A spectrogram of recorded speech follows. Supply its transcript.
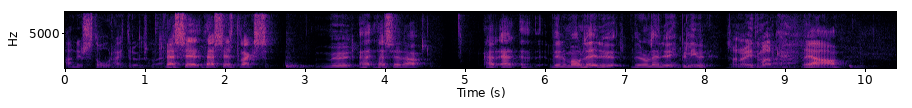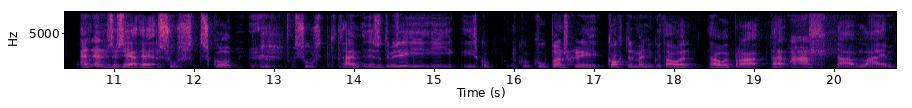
hann er stór hættur sko. þessi, þessi er strax mu, he- þessi er að her, her, við erum á leiðinu við erum á leiðinu upp í lífinu. Hann er heitt í mark. Já. En, en eins og segja, þegar súrt sko, súrt það er, eins og til í, í, í, í sko, sko kúbanskri koktelmenningu þá er, þá er bara, það er alltaf læm.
